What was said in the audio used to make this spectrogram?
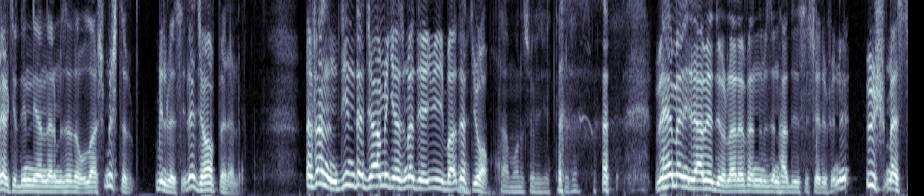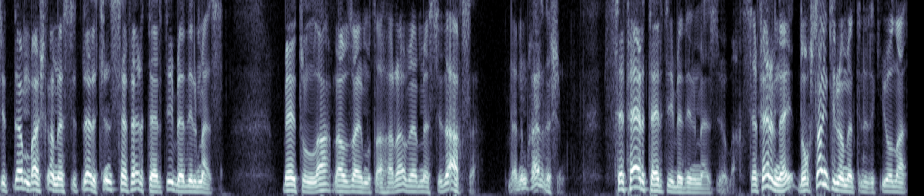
Belki dinleyenlerimize de ulaşmıştır. Bilvesiyle cevap verelim. Efendim dinde cami gezme diye bir ibadet evet, yok. Tam onu söyleyecektik hocam. Ve hemen ilave ediyorlar Efendimizin hadisi şerifini. Üç mescitten başka mescitler için sefer tertip edilmez. Beytullah, Ravza-i Mutahhara ve Mescid-i Aksa. Benim kardeşim. Sefer tertip edilmez diyor bak. Sefer ne? 90 kilometrelik yola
